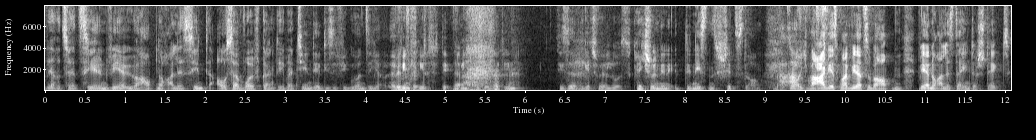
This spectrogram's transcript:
wäre zu erzählen, wer überhaupt noch alles hint, außer Wolfgang Debertin, der diese Figuren sich. Äh, Winfried. Winfried, De, Ja. Winfried Debertin. Siehst du, da geht's schon wieder los. Krieg schon den, den nächsten Shitstorm. so, ich wage es mal wieder zu behaupten, wer noch alles dahinter steckt.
